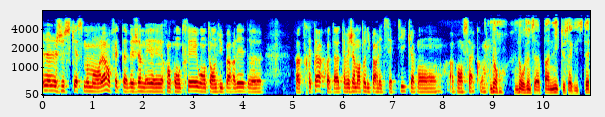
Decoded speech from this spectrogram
Euh, Jusqu'à ce moment-là, en fait, t'avais jamais rencontré ou entendu parler de, enfin très tard quoi, t'avais jamais entendu parler de sceptique avant, avant ça quoi. Non, non, je ne savais pas ni que ça existait,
